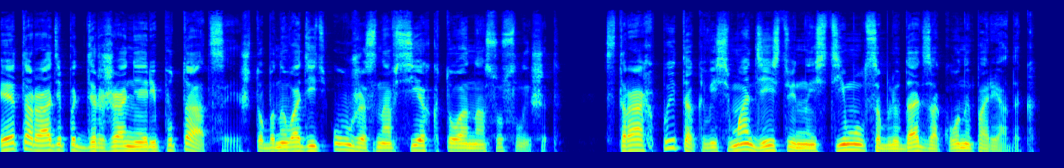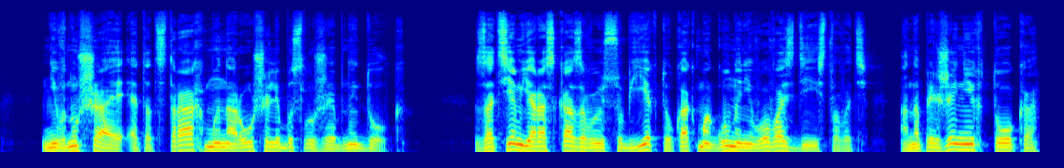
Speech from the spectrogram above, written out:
Это ради поддержания репутации, чтобы наводить ужас на всех, кто о нас услышит. Страх пыток – весьма действенный стимул соблюдать закон и порядок. Не внушая этот страх, мы нарушили бы служебный долг. Затем я рассказываю субъекту, как могу на него воздействовать, о напряжениях тока,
